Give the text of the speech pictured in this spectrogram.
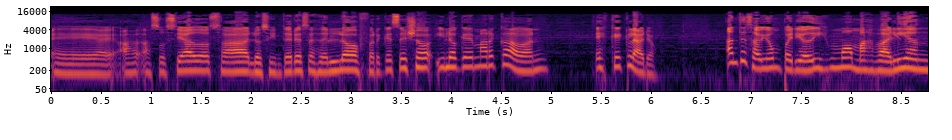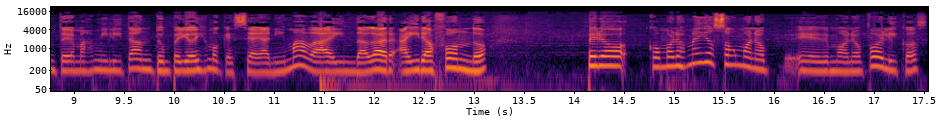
eh, a- asociados a los intereses del lofer, qué sé yo, y lo que marcaban es que, claro, antes había un periodismo más valiente, más militante, un periodismo que se animaba a indagar, a ir a fondo, pero como los medios son mono- eh, monopólicos,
